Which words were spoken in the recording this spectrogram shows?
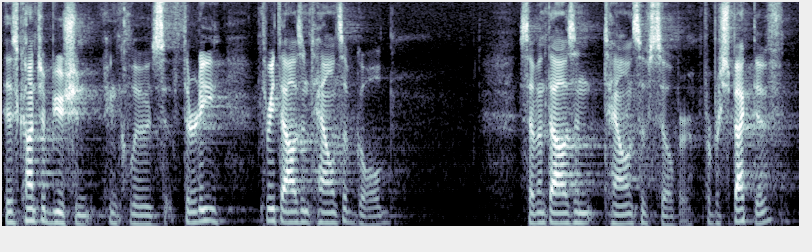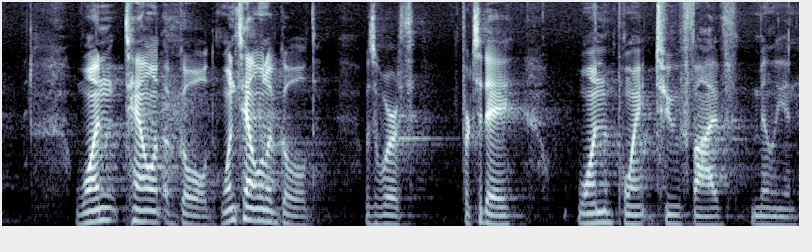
His contribution includes 33,000 talents of gold, 7,000 talents of silver. For perspective, one talent of gold, one talent of gold was worth, for today, $1.25 million.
